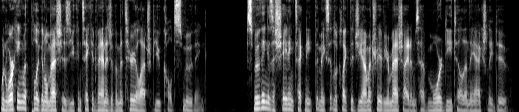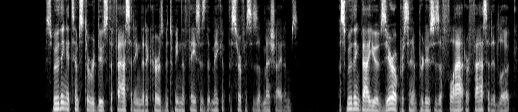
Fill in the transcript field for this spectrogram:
When working with polygonal meshes, you can take advantage of a material attribute called smoothing. Smoothing is a shading technique that makes it look like the geometry of your mesh items have more detail than they actually do. Smoothing attempts to reduce the faceting that occurs between the faces that make up the surfaces of mesh items. A smoothing value of 0% produces a flat or faceted look,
